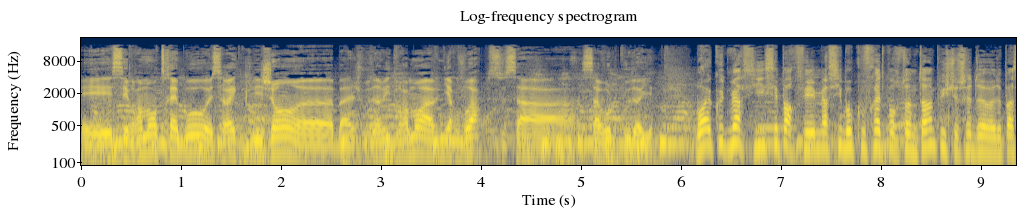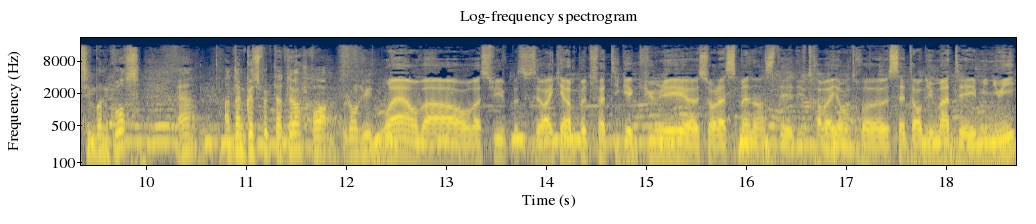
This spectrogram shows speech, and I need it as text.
Et c'est vraiment très beau. Et c'est vrai que les gens, euh, bah, je vous invite vraiment à venir voir parce que ça, ça vaut le coup d'œil. Bon, écoute, merci, c'est parfait. Merci beaucoup, Fred, pour ton temps. Puis je te souhaite de, de passer une bonne course. hein, en tant que spectateur, je crois, aujourd'hui. Ouais, on va, on va suivre parce que c'est vrai qu'il y a un peu de fatigue accumulée euh, sur la semaine. hein. C'était du travail entre 7h du mat et minuit.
